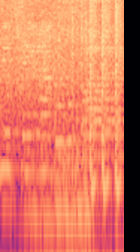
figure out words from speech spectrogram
Unice a dubaj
